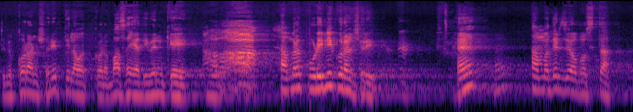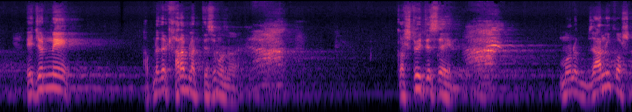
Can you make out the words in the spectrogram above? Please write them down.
তুমি কোরআন শরীফ তিলাওয়াত করো বাসাইয়া দিবেন কে? আমরা পড়িনি কোরআন শরীফ। হ্যাঁ? আমাদের যে অবস্থা। এই জন্যে আপনাদের খারাপ লাগতেছে মনে হয়। কষ্ট হইতেছে। মনে জানি কষ্ট।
